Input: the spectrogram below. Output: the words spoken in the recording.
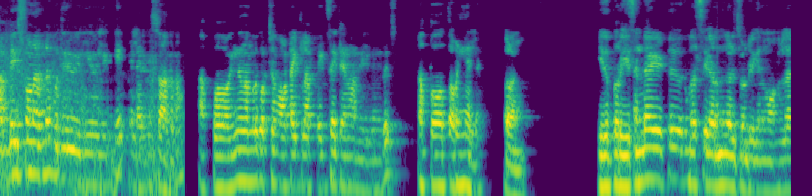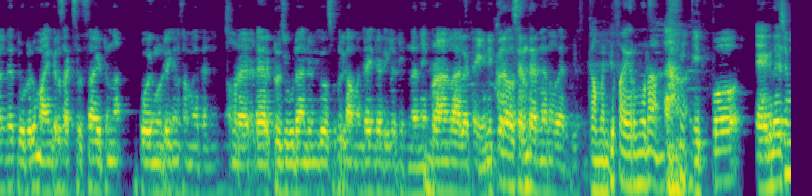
അപ്ഡേറ്റ്സ് കോണറിന്റെ പുതിയൊരു വീഡിയോയിലേക്ക് എല്ലാവർക്കും സ്വാഗതം. അപ്പോ ഇന്ന് നമ്മൾ കുറച്ച് ഹോട്ട് ആയിട്ടുള്ള അപ്ഡേറ്റ്സ് ആയിട്ടാണ് വന്നിരിക്കുന്നത്. അപ്പോ തുടങ്ങിയല്ലേ? തുടങ്ങി. ഇതിപ്പോ റീസെന്റ് ആയിട്ട് ഒരു ബസ് കടന്ന് കളിച്ചുകൊണ്ടിരിക്കുന്ന മോഹൻലാലിന്റെ തുടരും ഭയങ്കര സക്സസ് ആയിട്ട് പോയിക്കൊണ്ടിരിക്കുന്ന സമയത്ത് തന്നെ നമ്മുടെ ഡയറക്ടർ ജൂഡ് ആന്റണി ജോസഫ് ഒരു കമന്റ് അതിന്റെ അടിയിൽ ഇട്ടിട്ടുണ്ടായിരുന്നു. എപ്പോഴാണ് ലാലേട്ട എനിക്കൊരു അവസരം തരണമെന്നുള്ള കാര്യത്തിൽ കമന്റ് ഫയർ മൂഡാണ് ഇപ്പോ ഏകദേശം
